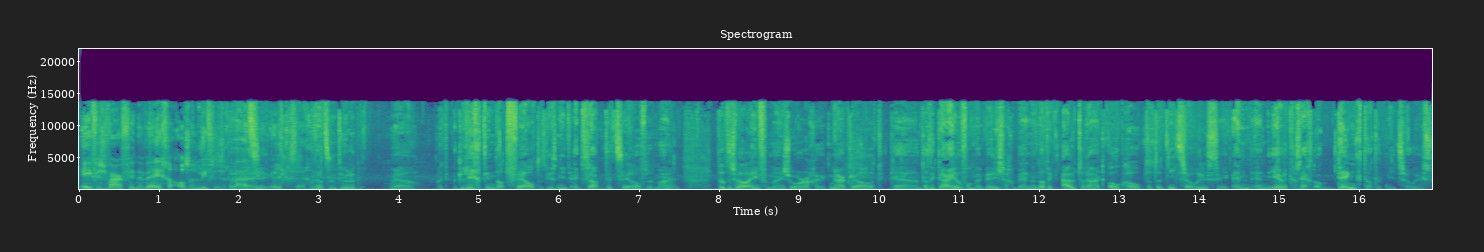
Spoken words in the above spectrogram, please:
even zwaar vinden wegen als een liefdesrelatie, Nee, eerlijk gezegd. Maar dat is natuurlijk... Ja, het, het ligt in dat veld. Het is niet exact hetzelfde. Maar dat is wel een van mijn zorgen. Ik merk wel dat ik, eh, dat ik daar heel veel mee bezig ben. En dat ik uiteraard ook hoop dat het niet zo is. En, en eerlijk gezegd ook denk dat het niet zo is.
